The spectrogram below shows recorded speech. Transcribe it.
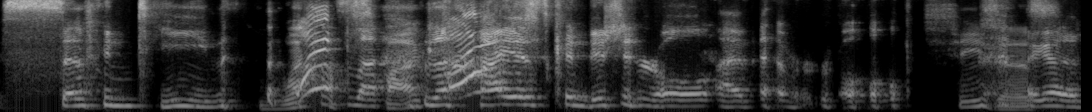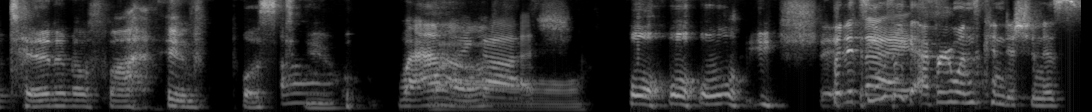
17. What, That's the the, the highest condition roll I've ever rolled. Jesus. I got a 10 and a 5 plus 2. Oh. Wow. my gosh. Holy shit. But it seems like everyone's condition is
